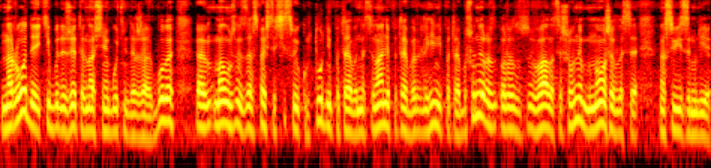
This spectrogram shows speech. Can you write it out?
народи, які будуть жити в нашій майбутній державі, були е, мали можливість забезпечити всі свої культурні потреби, національні потреби, релігійні потреби, щоб вони розвивалися, щоб вони множилися на своїй землі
